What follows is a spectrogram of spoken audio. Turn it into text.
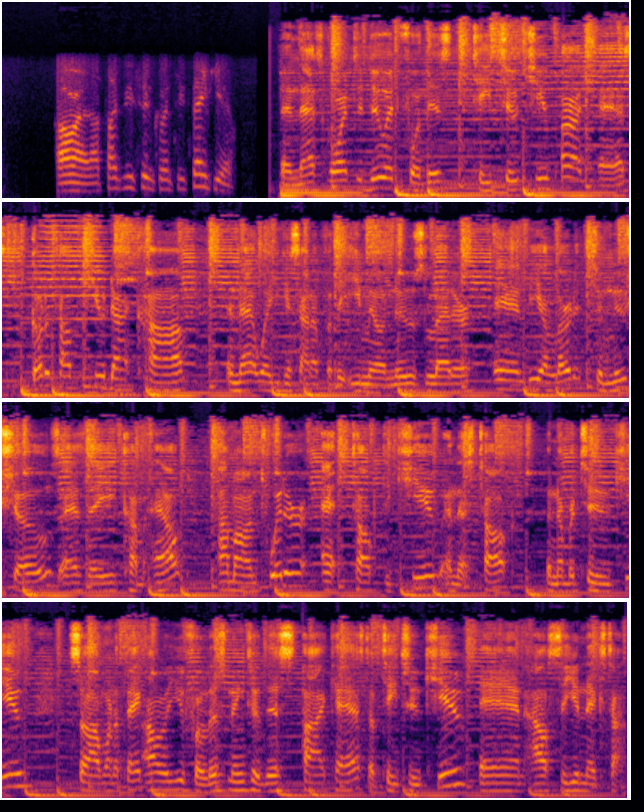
All right, I'll talk to you soon, Quincy. Thank you. And that's going to do it for this T2Q podcast. Go to talk2q.com, and that way you can sign up for the email newsletter and be alerted to new shows as they come out. I'm on Twitter at Talk2Q, and that's Talk, the number two Q. So I want to thank all of you for listening to this podcast of T2Q, and I'll see you next time.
